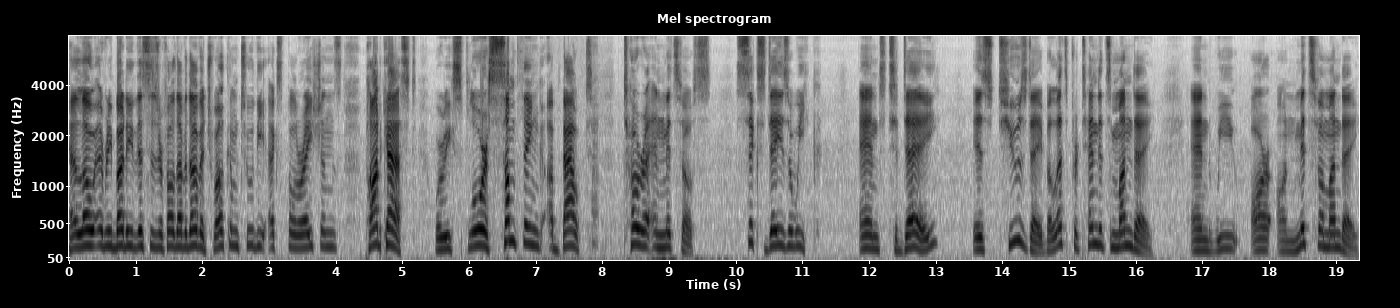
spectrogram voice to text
Hello, everybody. This is Rafael Davidovich. Welcome to the Explorations podcast, where we explore something about Torah and mitzvos six days a week. And today is Tuesday, but let's pretend it's Monday. And we are on Mitzvah Monday,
